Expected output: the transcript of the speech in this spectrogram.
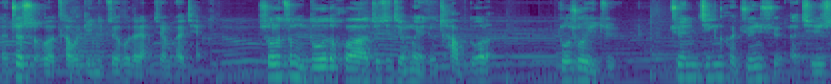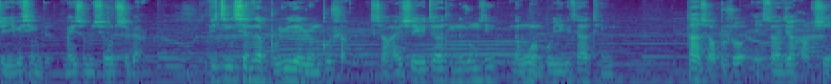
那这时候才会给你最后的两千块钱。说了这么多的话，这期节目也就差不多了。多说一句，捐精和捐血呢其实是一个性质，没什么羞耻感。毕竟现在不育的人不少，小孩是一个家庭的中心，能稳固一个家庭，大小不说也算一件好事。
